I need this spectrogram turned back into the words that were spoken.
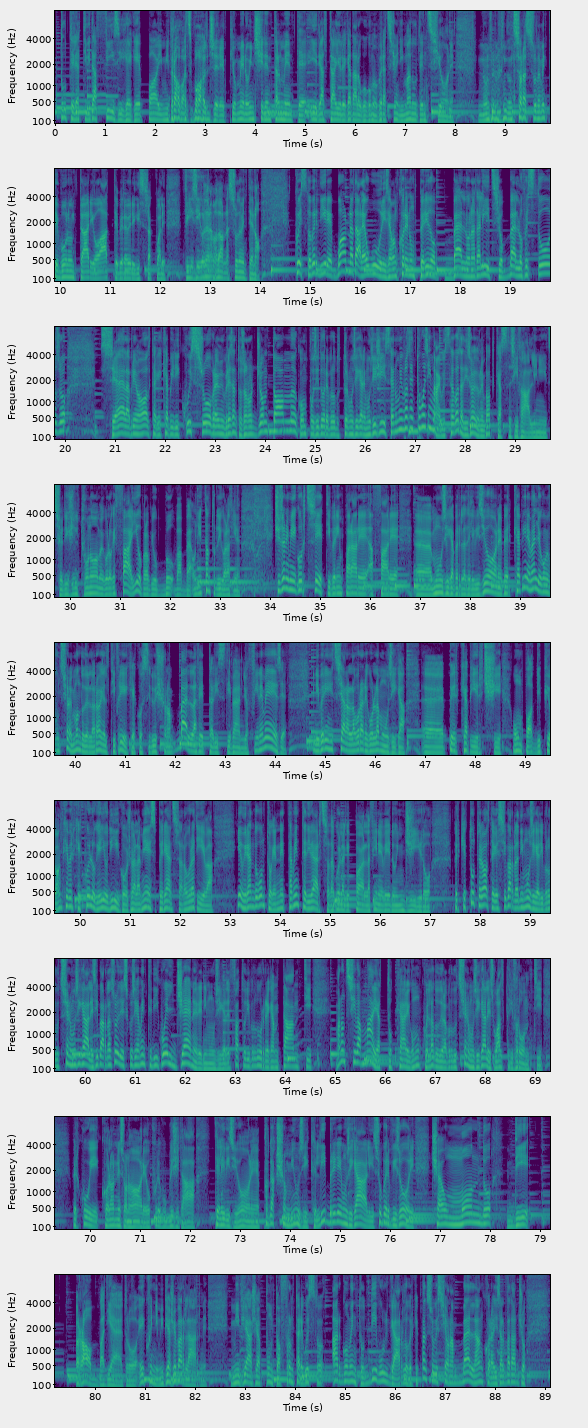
tutte le attività fisiche che poi mi trovo a svolgere più o meno incidentalmente, in realtà io le catalogo come operazioni di manutenzione, non, non sono assolutamente volontario o atte per avere chissà quale fisico della Madonna, assolutamente no. Questo per dire buon Natale, auguri, siamo ancora in un periodo bello natalizio, bello festoso. Se è la prima volta che capiti qui sopra, io mi presento, sono John Tom, compositore, produttore musicale, musicista e non mi presento quasi mai. Questa cosa di solito nei podcast si fa all'inizio, dici il tuo nome, quello che fai, io proprio, boh, vabbè, ogni tanto lo dico alla fine. Ci sono i miei corsetti per imparare a fare eh, musica per la televisione, per capire meglio come funziona il mondo della royalty free che costituisce una bella fetta di stipendio a fine mese, quindi per iniziare a lavorare con la musica, eh, per capirci un po' di più, anche perché quello che io dico, cioè la mia esperienza lavorativa, io mi rendo conto che è nettamente diversa da quella che poi alla fine vedo in giro, perché tutte le volte che si parla di musica, di produzione musicale, si parla solo ed esclusivamente di quel genere di musica, del fatto di produrre cantanti cantanti, ma non si va mai a toccare comunque il lato della produzione musicale su altri fronti. Per cui colonne sonore oppure pubblicità, televisione, production music, librerie musicali, supervisori, c'è un mondo di roba dietro e quindi mi piace parlarne, mi piace appunto affrontare questo argomento, divulgarlo perché penso che sia una bella ancora di salvataggio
